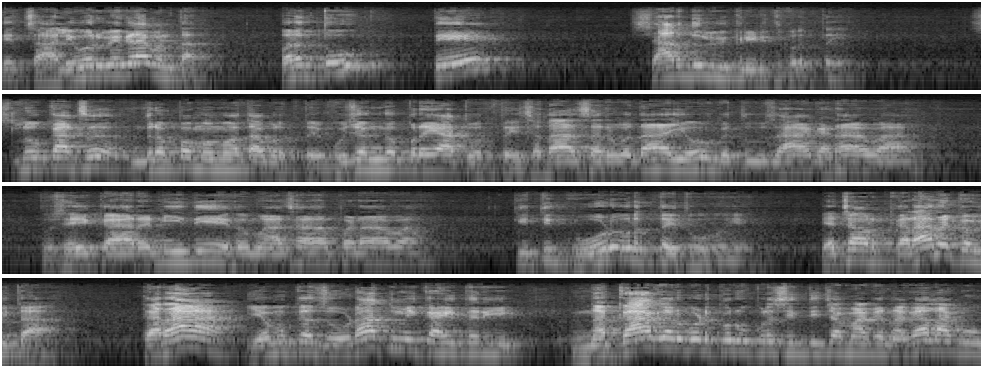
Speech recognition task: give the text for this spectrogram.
ते चालीवर वेगळ्या म्हणतात. परंतु ते शार्दूल विक्रीडित वृत्त आहे. श्लोकाचं नृपममता वृत्त आहे भुजंग प्रयात वृत्त आहे सदा सर्वदा योग तुझा घडावा तुझे कारणी देह माझा पडावा. किती गोड वृत्त आहे तो होय याच्यावर करा ना कविता. करा यमक जोडा तुम्ही काहीतरी. नका गडबड करू प्रसिद्धीच्या मागे नगा लागू.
